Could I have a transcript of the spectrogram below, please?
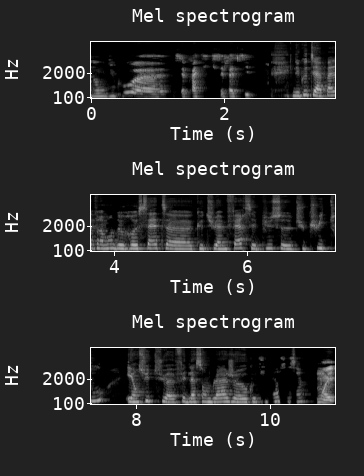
donc du coup, c'est pratique, c'est facile. Du coup, tu n'as pas vraiment de recettes que tu aimes faire, c'est plus tu cuis tout et ensuite, tu as fait de l'assemblage euh, au quotidien, c'est ça? Oui.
